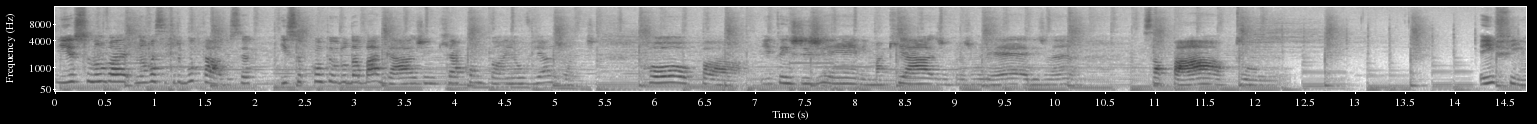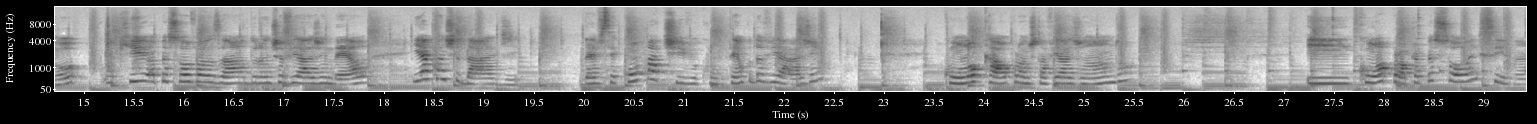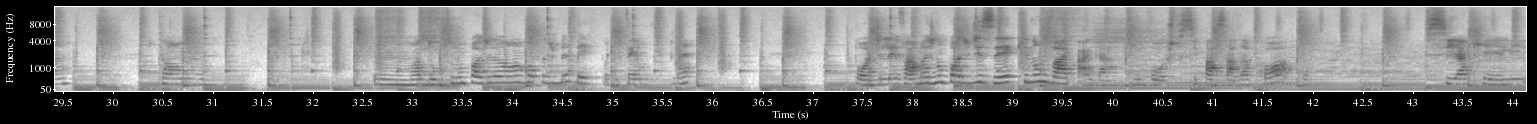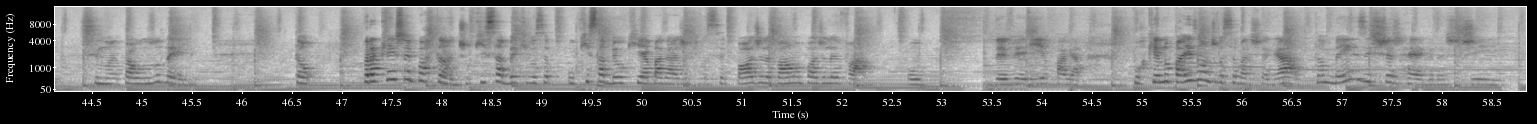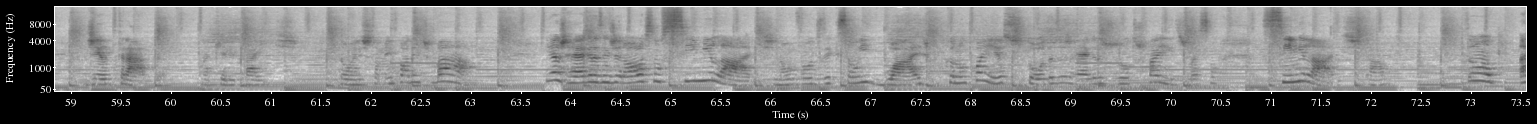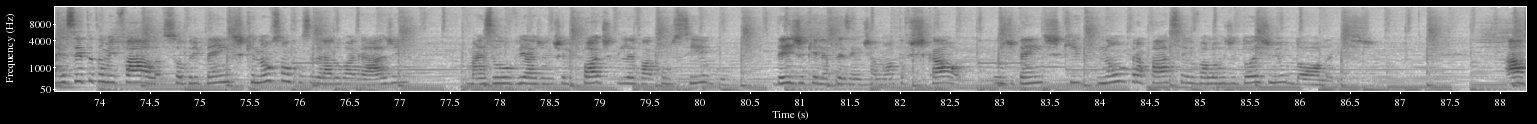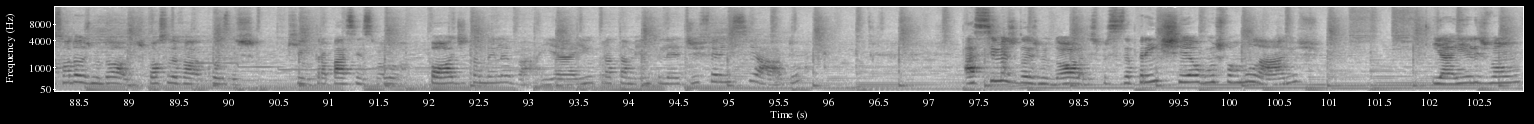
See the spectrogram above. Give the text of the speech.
E isso não vai, não vai ser tributado, isso é, isso é conteúdo da bagagem que acompanha o viajante. Roupa, itens de higiene, maquiagem para as mulheres, né? Sapato, enfim, o, o que a pessoa vai usar durante a viagem dela e a quantidade deve ser compatível com o tempo da viagem, com o local para onde está viajando e com a própria pessoa em si, né? Então, um adulto não pode levar uma roupa de bebê, por exemplo, né? Pode levar, mas não pode dizer que não vai pagar imposto se passar da cota, se aquele, se não é para uso dele. Então, para que isso é importante? O que saber que você, o que saber o que é bagagem que você pode levar ou não pode levar ou deveria pagar? Porque no país onde você vai chegar também existem as regras de, de entrada naquele país. Então eles também podem te barrar. E as regras em geral elas são similares. Não vou dizer que são iguais, porque eu não conheço todas as regras dos outros países, mas são similares, tá? Então, a receita também fala sobre bens que não são considerados bagagem, mas o viajante ele pode levar consigo, desde que ele apresente a nota fiscal, os bens que não ultrapassem o valor de 2 mil dólares. Ah, só 2 mil dólares? Posso levar coisas que ultrapassem esse valor? Pode também levar. E aí o tratamento ele é diferenciado. Acima de 2 mil dólares, precisa preencher alguns formulários e aí eles vão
